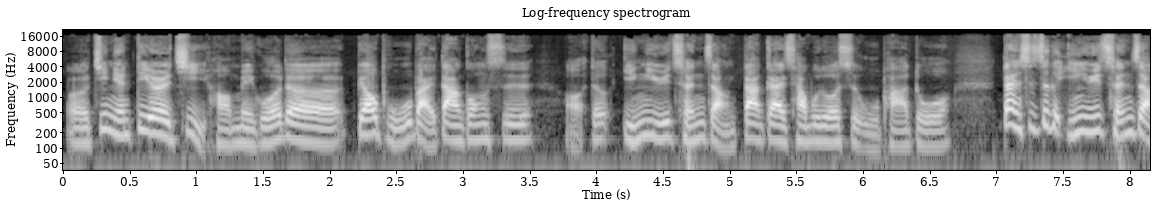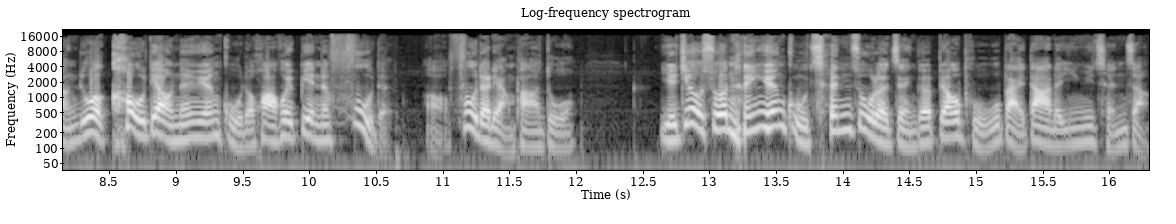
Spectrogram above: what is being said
呃，今年第二季，哈，美国的标普五百大公司哦的盈余成长大概差不多是五趴多，但是这个盈余成长如果扣掉能源股的话，会变成负的哦，负的两趴多。也就是说，能源股撑住了整个标普五百大的盈余成长，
